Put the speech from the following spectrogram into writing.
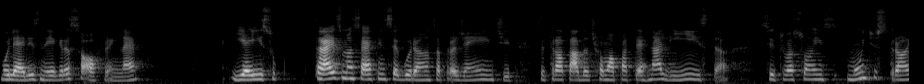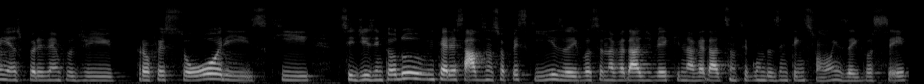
mulheres negras sofrem, né? E aí isso traz uma certa insegurança pra gente, ser tratada de forma paternalista, situações muito estranhas, por exemplo, de professores que se dizem todo interessados na sua pesquisa e você na verdade vê que na verdade são segundas intenções, aí você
